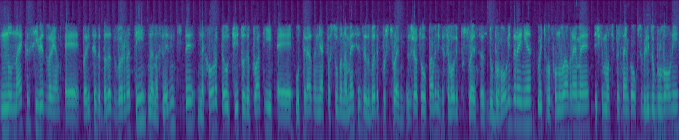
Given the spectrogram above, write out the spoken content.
Но най-красивият вариант е парите да бъдат върнати на наследниците, на хората, от чието заплати е отрязан някаква сума на месец, за да бъде построен. Защото паметника се води построен с доброволни дарения, които в онова време всички може да си представим колко са били доброволни.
